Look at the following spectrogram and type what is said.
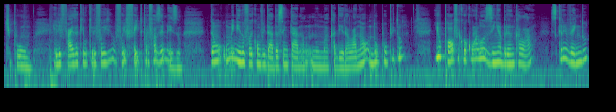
Tipo, ele faz aquilo que ele foi, foi feito para fazer mesmo. Então, o menino foi convidado a sentar numa cadeira lá no, no púlpito e o Paul ficou com a lozinha branca lá, escrevendo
